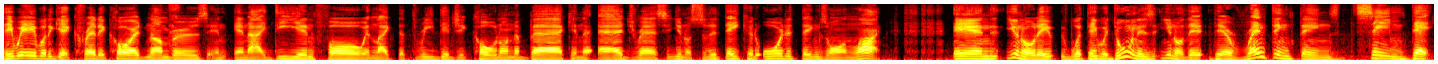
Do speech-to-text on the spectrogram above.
they were able to get credit card numbers and, and ID info and like the three digit code on the back and the address, you know, so that they could order things online. And you know they what they were doing is you know they they're renting things same day,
